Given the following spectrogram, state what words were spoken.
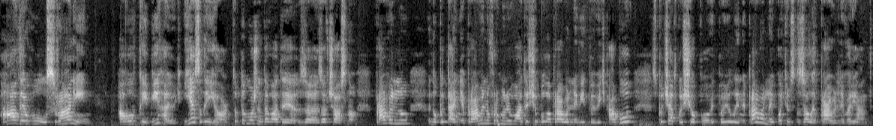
Are the wolves running? А вовки бігають? Yes, they. Тобто можна давати за- завчасно правильну, ну, питання правильно формулювати, щоб була правильна відповідь, або спочатку, щоб відповіли неправильно, і потім сказали правильний варіант.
